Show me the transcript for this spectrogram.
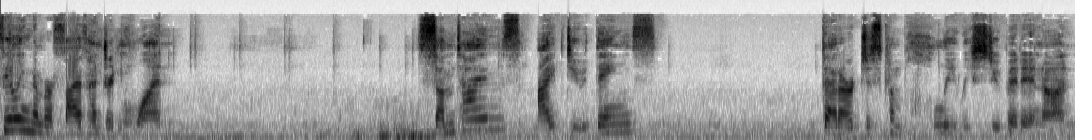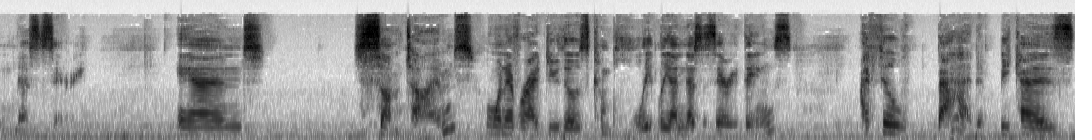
Feeling number 501. Sometimes I do things that are just completely stupid and unnecessary. And sometimes, whenever I do those completely unnecessary things, I feel bad because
